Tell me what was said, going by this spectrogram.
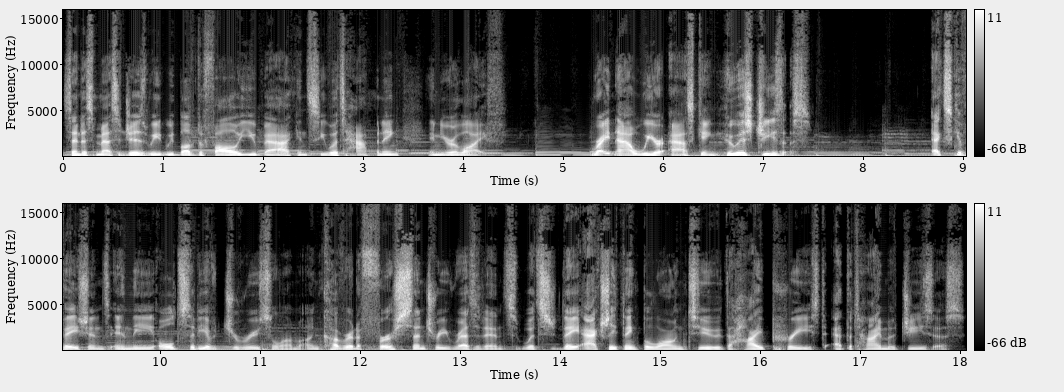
send us messages. We, would love to follow you back and see what's happening in your life. Right now, we are asking who is Jesus? Excavations in the old city of Jerusalem uncovered a first century residence, which they actually think belonged to the high priest at the time of Jesus.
